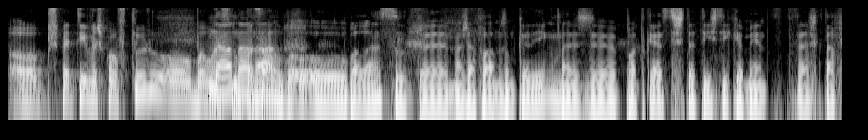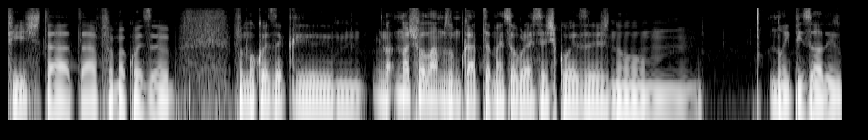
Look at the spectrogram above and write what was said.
ou perspectivas para o futuro ou o balanço não, do não, passado? não, o, o balanço, da- nós já falámos um bocadinho, mas o podcast estatisticamente acho que está fixe, está, está, foi uma coisa foi uma coisa que hum, nós falámos um bocado também sobre essas coisas no, no episódio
